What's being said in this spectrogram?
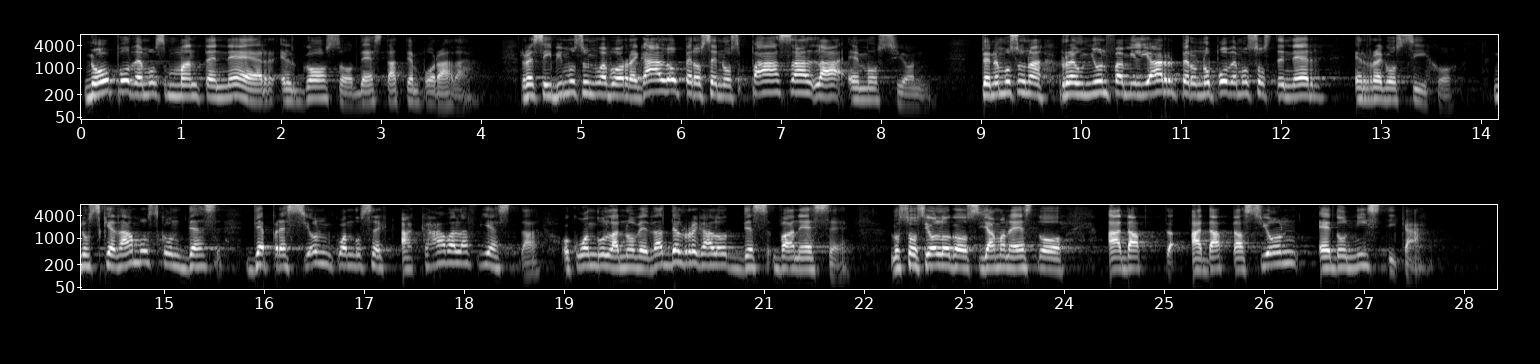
No podemos mantener el gozo de esta temporada. Recibimos un nuevo regalo, pero se nos pasa la emoción. Tenemos una reunión familiar, pero no podemos sostener el regocijo. Nos quedamos con depresión cuando se acaba la fiesta o cuando la novedad del regalo desvanece. Los sociólogos llaman a esto adapta- adaptación hedonística.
